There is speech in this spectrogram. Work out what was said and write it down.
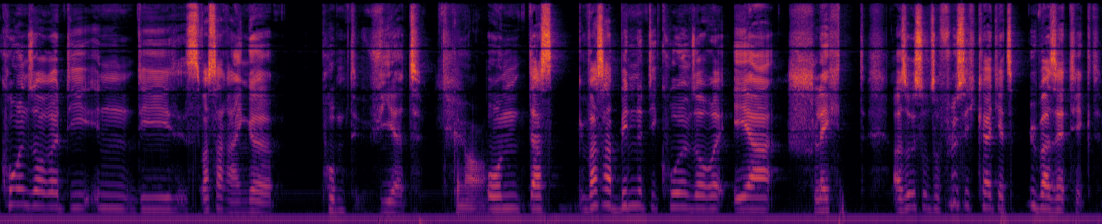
Kohlensäure, die in das Wasser reingepumpt wird. Genau. Und das Wasser bindet die Kohlensäure eher schlecht. Also ist unsere Flüssigkeit jetzt übersättigt.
